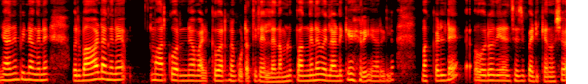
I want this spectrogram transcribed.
ഞാനും പിന്നെ അങ്ങനെ ഒരുപാട് അങ്ങനെ മാർക്ക് കുറഞ്ഞ വഴക്ക് പറഞ്ഞ കൂട്ടത്തിലല്ല. നമ്മളിപ്പോൾ അങ്ങനെ വല്ലാണ്ട് കെയർ ചെയ്യാറില്ല. മക്കളുടെ ഓരോ ഇതിനനുസരിച്ച് പഠിക്കാന്ന് പക്ഷേ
